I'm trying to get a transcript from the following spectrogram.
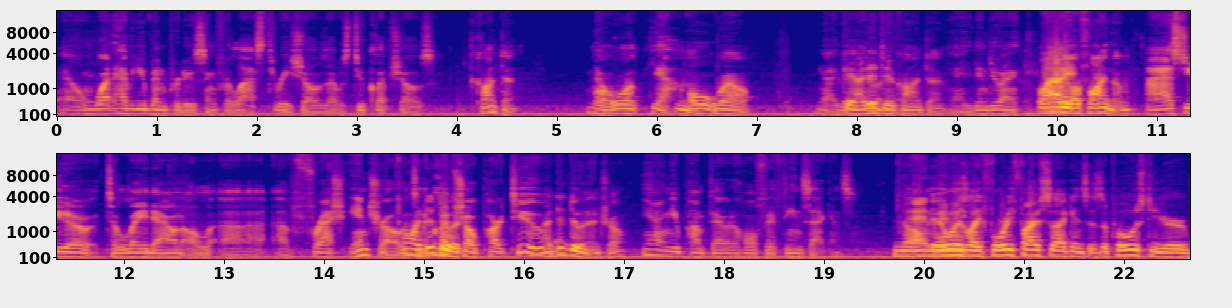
Uh, What have you been producing for the last three shows? That was two clip shows. Content. No, Oh, well, yeah. mm, Oh, well, yeah, you okay, I did do content. Yeah, you didn't do anything. Well, I had to I- go find them. I asked you to lay down a, uh, a fresh intro Oh, to I the did clip do it. show part two. I did do an intro. Yeah, and you pumped out a whole 15 seconds. No, And it was you- like 45 seconds as opposed to your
